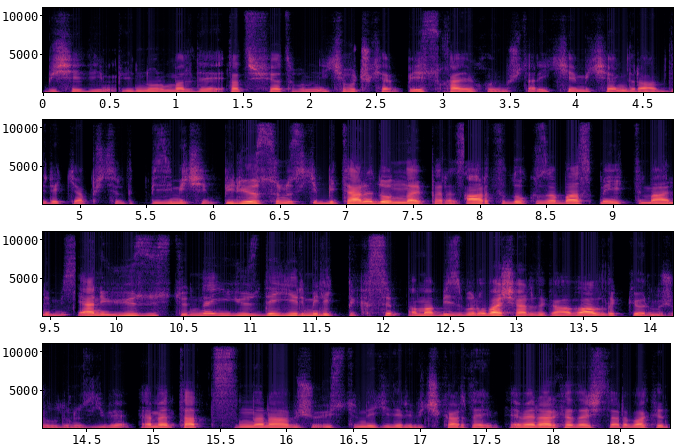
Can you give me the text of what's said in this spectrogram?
bir şey diyeyim. Normalde satış fiyatı bunun 2.5M. 500K'ya koymuşlar. 2M 2M'dir abi. Direkt yapıştırdık. Bizim için biliyorsunuz ki bir tane dolunay parası. Artı 9'a basma ihtimalimiz yani 100 üstünden %20'lik bir kısım. Ama biz bunu başardık abi. Aldık görmüş olduğunuz gibi. Hemen tatlısından abi şu üstümdekileri bir çıkartayım. Hemen arkadaşlar bakın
